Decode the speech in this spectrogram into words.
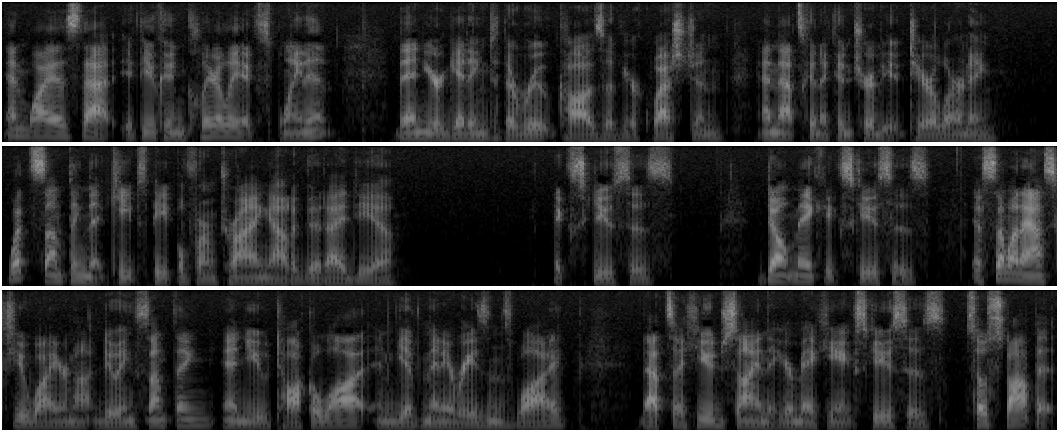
And why is that? If you can clearly explain it, then you're getting to the root cause of your question, and that's going to contribute to your learning. What's something that keeps people from trying out a good idea? Excuses. Don't make excuses. If someone asks you why you're not doing something and you talk a lot and give many reasons why, that's a huge sign that you're making excuses. So stop it.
